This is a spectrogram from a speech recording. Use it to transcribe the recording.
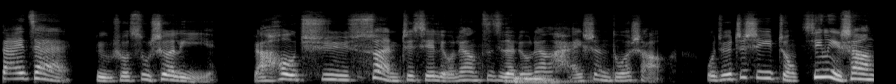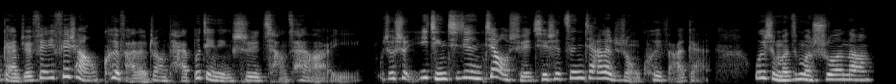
待在比如说宿舍里。然后去算这些流量，自己的流量还剩多少？我觉得这是一种心理上感觉非非常匮乏的状态，不仅仅是抢菜而已。就是疫情期间教学其实增加了这种匮乏感。为什么这么说呢？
